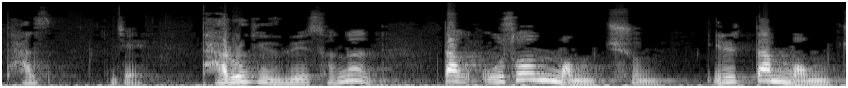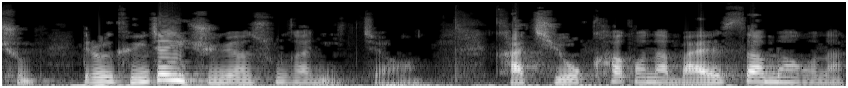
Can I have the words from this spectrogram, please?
다, 이제 다루기 위해서는 딱 우선 멈춤, 일단 멈춤 이런 굉장히 중요한 순간이 있죠. 같이 욕하거나 말싸움하거나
